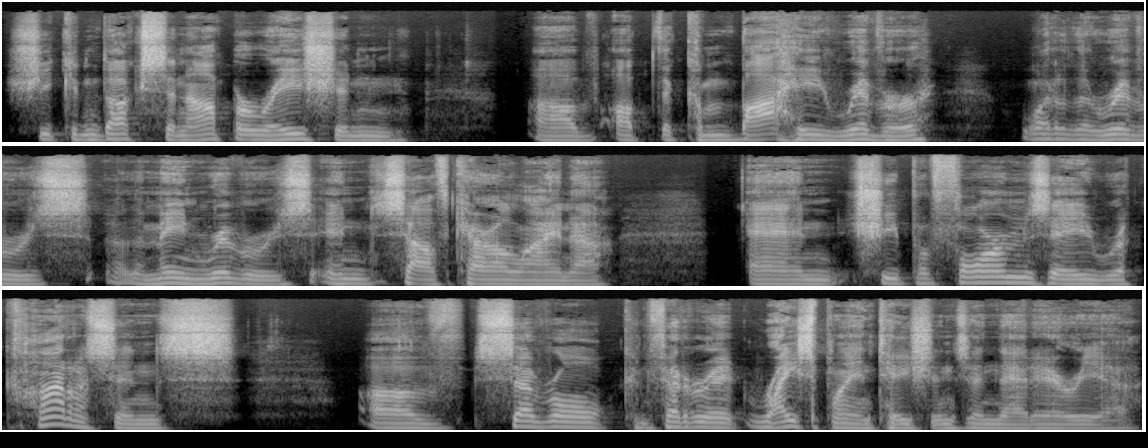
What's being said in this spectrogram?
she conducts an operation of up the Combahee River, one of the rivers, uh, the main rivers in South Carolina, and she performs a reconnaissance of several Confederate rice plantations in that area.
